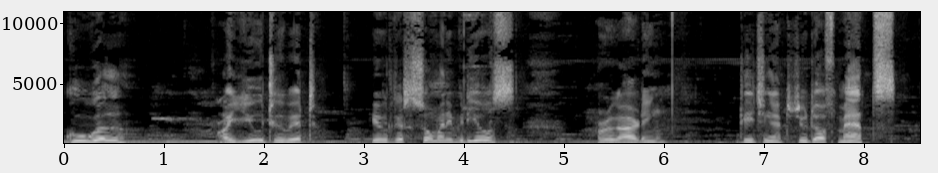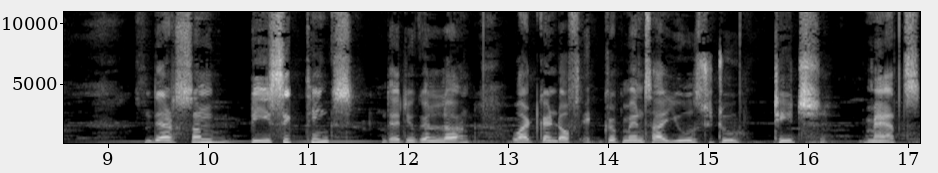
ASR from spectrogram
google or youtube it. You will get so many videos regarding teaching aptitude of maths. There are some basic things that you can learn. What kind of equipments are used to teach maths?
